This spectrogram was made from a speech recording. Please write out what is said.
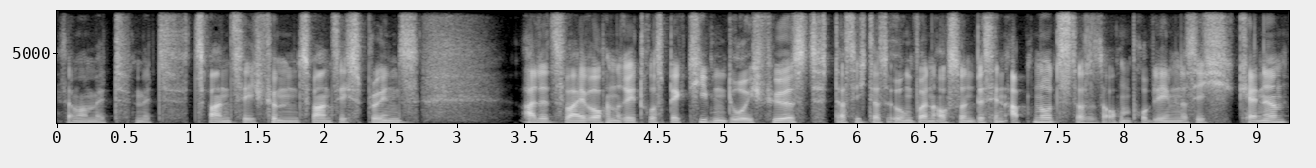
ich sag mal mit, mit 20, 25 Sprints, alle zwei Wochen Retrospektiven durchführst, dass sich das irgendwann auch so ein bisschen abnutzt. Das ist auch ein Problem, das ich kenne.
